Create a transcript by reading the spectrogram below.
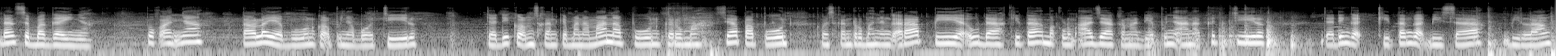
dan sebagainya. Pokoknya tau lah ya bun kalau punya bocil. Jadi kalau misalkan ke mana-mana pun ke rumah siapa pun kalau misalkan rumahnya nggak rapi ya udah kita maklum aja karena dia punya anak kecil jadi nggak kita nggak bisa bilang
